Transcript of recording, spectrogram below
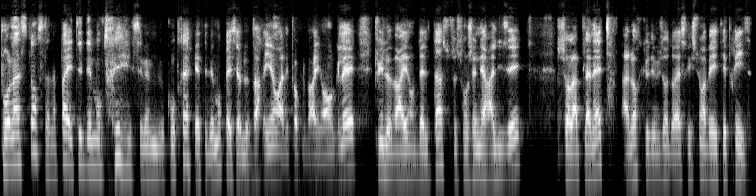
Pour l'instant, ça n'a pas été démontré. C'est même le contraire qui a été démontré. C'est le variant, à l'époque, le variant anglais, puis le variant Delta se sont généralisés sur la planète alors que des mesures de restriction avaient été prises.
